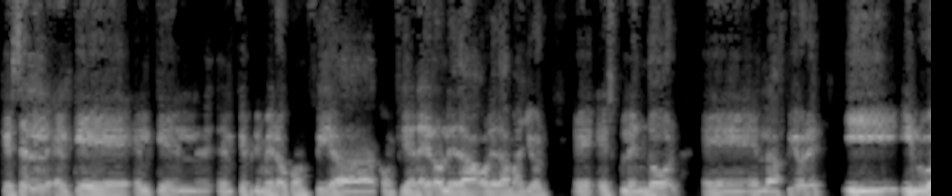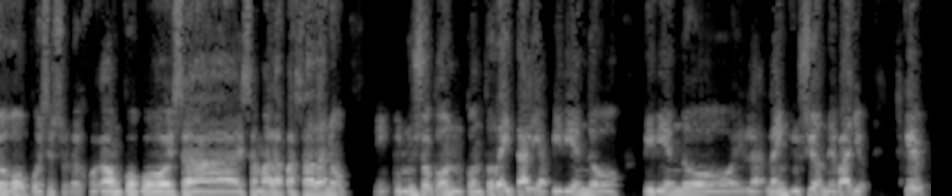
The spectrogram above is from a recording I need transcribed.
que es el, el que, el que, el, el que primero confía, confía en él o le da, o le da mayor eh, esplendor eh, en la Fiore y, y luego, pues eso, le juega un poco esa, esa mala pasada, ¿no? Incluso con, con toda Italia pidiendo, pidiendo la, inclusión de Bayo. Es que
